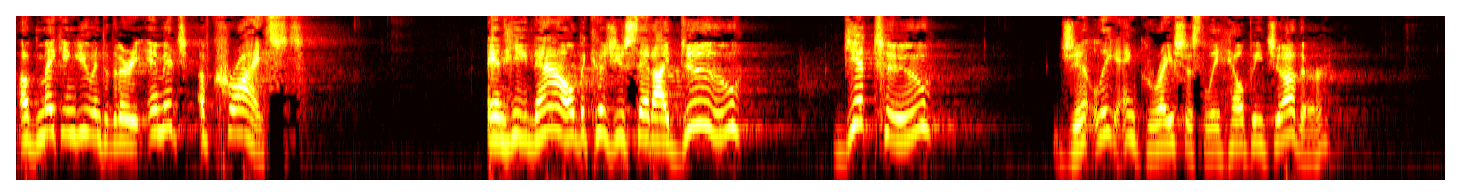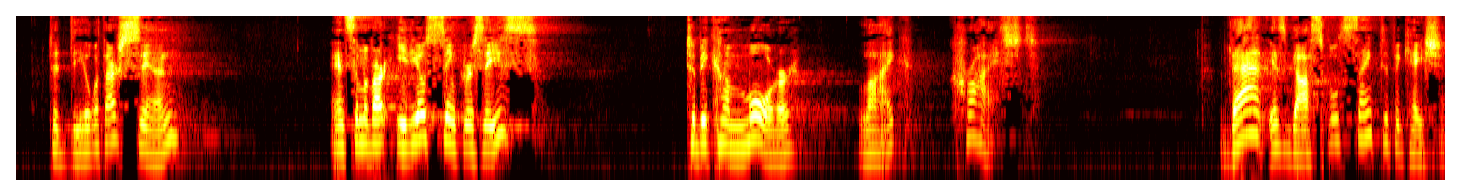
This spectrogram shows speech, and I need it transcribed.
of making you into the very image of Christ. And He now, because you said, I do, get to gently and graciously help each other to deal with our sin and some of our idiosyncrasies to become more like Christ. That is gospel sanctification.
